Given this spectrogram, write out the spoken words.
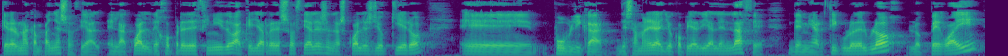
crear una campaña social en la cual dejo predefinido aquellas redes sociales en las cuales yo quiero eh, publicar. De esa manera yo copiaría el enlace de mi artículo del blog, lo pego ahí,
